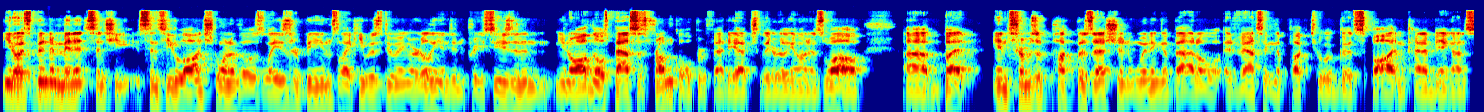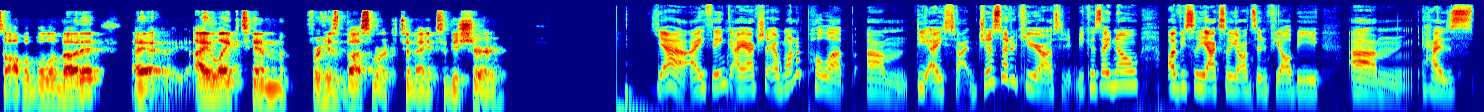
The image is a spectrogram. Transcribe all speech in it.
you know it's been a minute since he since he launched one of those laser beams like he was doing early and in preseason, and you know all those passes from Cole Perfetti actually early on as well Uh, but in terms of puck possession, winning a battle, advancing the puck to a good spot, and kind of being unstoppable about it, I I liked him for his bus work tonight, to be sure. Yeah, I think I actually I want to pull up um, the ice time just out of curiosity because I know obviously Axel Jonsson Fjallby um, has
